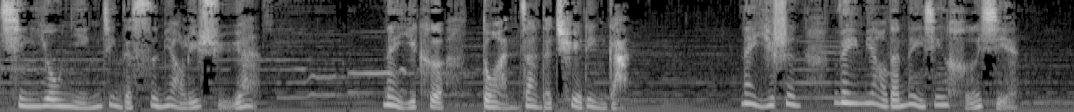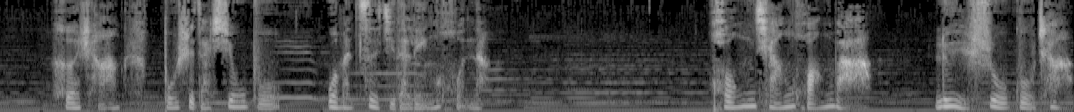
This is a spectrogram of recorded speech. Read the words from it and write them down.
清幽宁静的寺庙里许愿，那一刻短暂的确定感，那一瞬微妙的内心和谐，何尝不是在修补我们自己的灵魂呢？红墙黄瓦，绿树古刹。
